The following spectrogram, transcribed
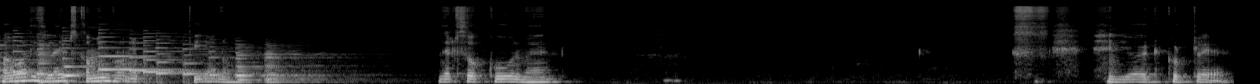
How are these lights coming from a piano? That's so cool, man. You're a good player.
